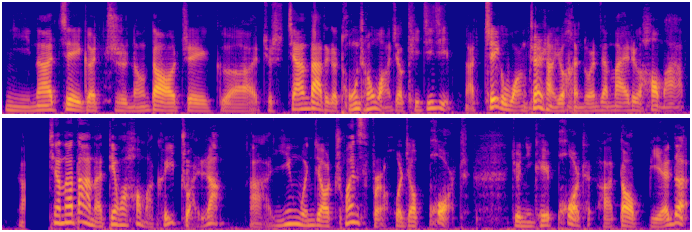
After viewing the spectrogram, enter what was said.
你呢这个只能到这个就是加拿大这个同城网叫 KGG 啊，这个网站上有很多人在卖这个号码啊。加拿大呢电话号码可以转让。啊，英文叫 transfer 或者叫 port，就你可以 port 啊到别的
